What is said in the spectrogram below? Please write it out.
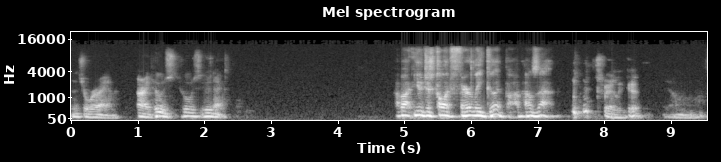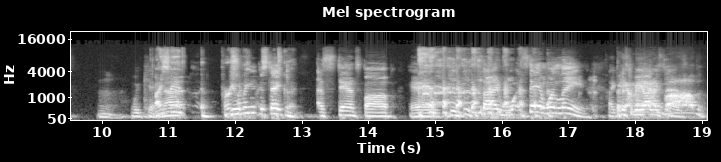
I'm not sure where I am. All right, who's who's who's next? How about you just call it fairly good, Bob? How's that? It's fairly good. Um, hmm. we I say cannot it's good. Personally, need I to say it's take- good. a stance, Bob, and decide stay in one lane. Like Mr. Come here, Miyagi says, Bob.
